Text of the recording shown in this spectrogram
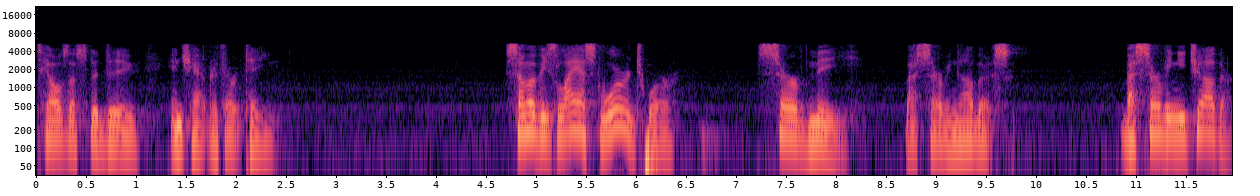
tells us to do in chapter 13. Some of his last words were, Serve me by serving others by serving each other.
